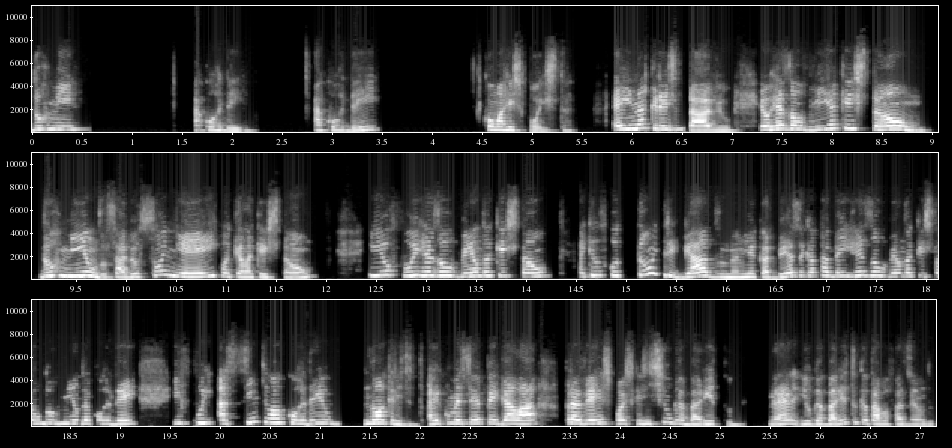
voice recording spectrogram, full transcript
Dormi. Acordei. Acordei com a resposta. É inacreditável. Eu resolvi a questão dormindo, sabe? Eu sonhei com aquela questão e eu fui resolvendo a questão. Aquilo ficou tão intrigado na minha cabeça que eu acabei resolvendo a questão dormindo, acordei e fui assim que eu acordei, eu não acredito. Aí comecei a pegar lá para ver a resposta que a gente tinha um gabarito, né? E o gabarito que eu estava fazendo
